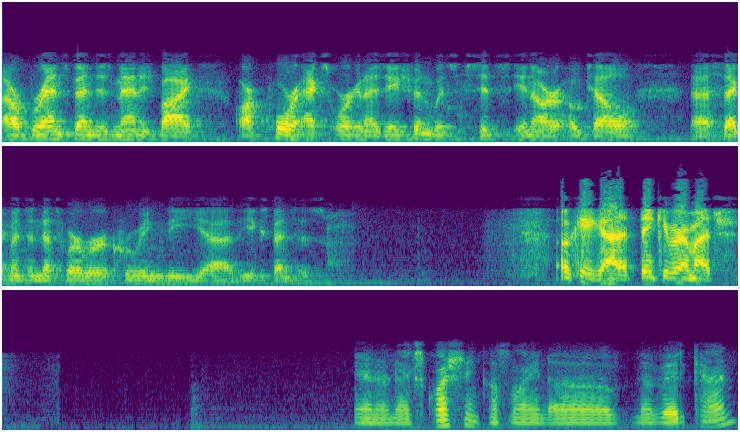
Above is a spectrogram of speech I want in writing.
Our brand spend is managed by our CoreX organization, which sits in our hotel segment, and that's where we're accruing the uh the expenses. Got it. Thank you very much. And our next question comes from the line of Naved Khan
